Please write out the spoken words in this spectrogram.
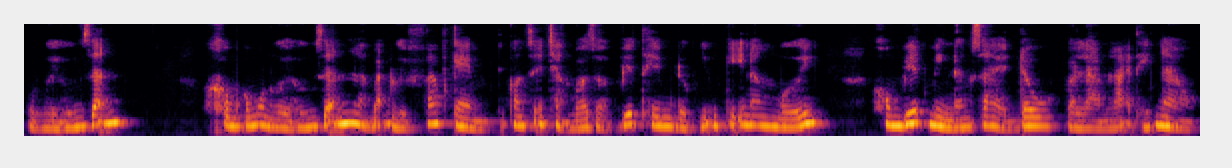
một người hướng dẫn. Không có một người hướng dẫn là bạn người Pháp kèm thì con sẽ chẳng bao giờ biết thêm được những kỹ năng mới, không biết mình đang sai ở đâu và làm lại thế nào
